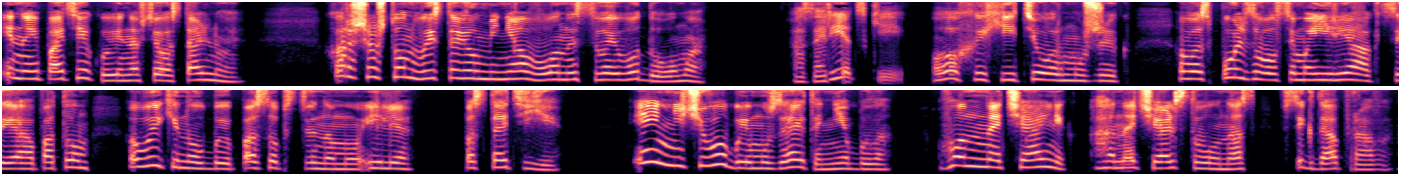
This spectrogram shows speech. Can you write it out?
и на ипотеку, и на все остальное. Хорошо, что он выставил меня вон из своего дома. А Зарецкий, ох и хитер мужик, воспользовался моей реакцией, а потом выкинул бы по собственному или по статье. И ничего бы ему за это не было. Он начальник, а начальство у нас всегда право.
